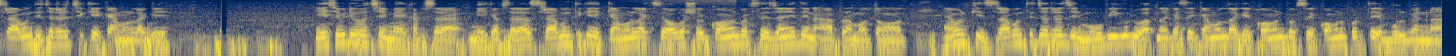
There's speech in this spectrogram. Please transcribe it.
শ্রাবন্তী চ্যাটার্জিকে কেমন লাগে? এই ছবিটি হচ্ছে মেকআপ ছাড়া মেকআপ ছাড়া শ্রাবন্তীকে কেমন লাগছে অবশ্যই কমেন্ট বক্সে জানিয়ে দিন আপনার মতামত। এমনকি শ্রাবন্তী চ্যাটার্জির মুভিগুলো আপনার কাছে কেমন লাগে কমেন্ট বক্সে কমেন্ট করতে ভুলবেন না।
